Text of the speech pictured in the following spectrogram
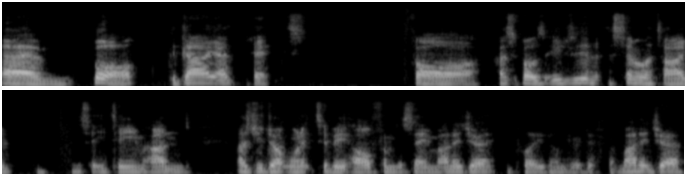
Um, but the guy I'd picked for, I suppose, he was in a similar time, the City team, and as you don't want it to be all from the same manager, he played under a different manager.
